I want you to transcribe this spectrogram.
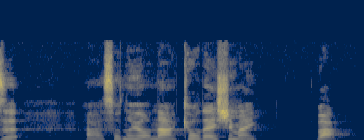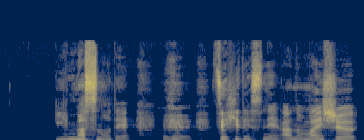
ずあそのような兄弟姉妹はいますので、えー、ぜひですねあの毎週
